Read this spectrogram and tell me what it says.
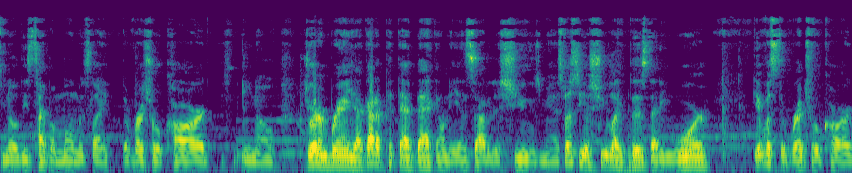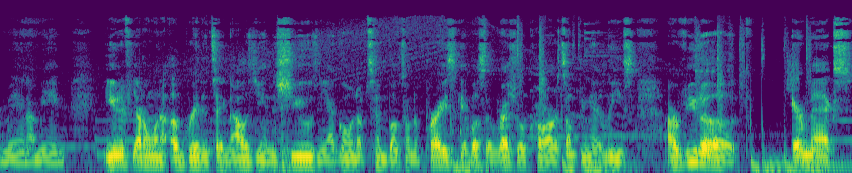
you know, these type of moments like the retro card, you know, Jordan Brand, I got to put that back on the inside of the shoes, man. Especially a shoe like this that he wore. Give us the retro card, man. I mean, even if y'all don't want to upgrade the technology in the shoes and y'all going up 10 bucks on the price, give us a retro card, something at least. I reviewed a Air Max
